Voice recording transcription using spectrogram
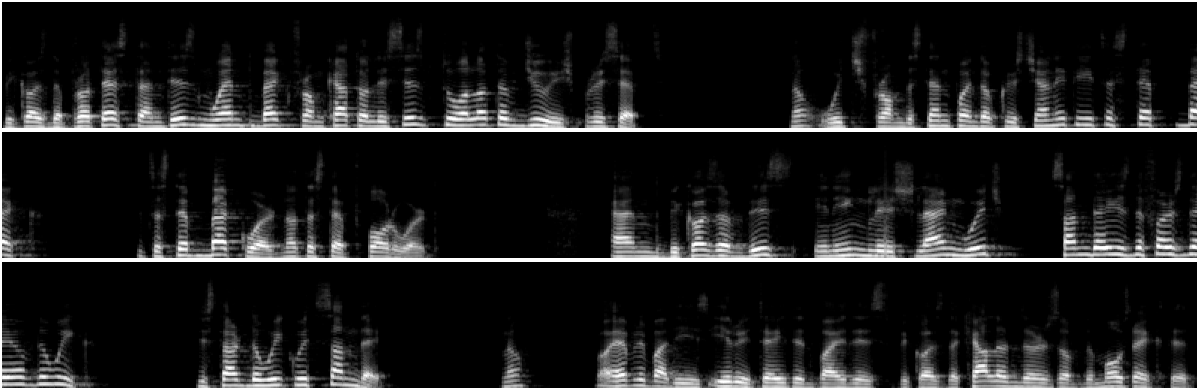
because the Protestantism went back from Catholicism to a lot of Jewish precepts, no? which, from the standpoint of Christianity, it's a step back. It's a step backward, not a step forward. And because of this, in English language, Sunday is the first day of the week. You start the week with Sunday. No? Well, everybody is irritated by this because the calendars of the most affected,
